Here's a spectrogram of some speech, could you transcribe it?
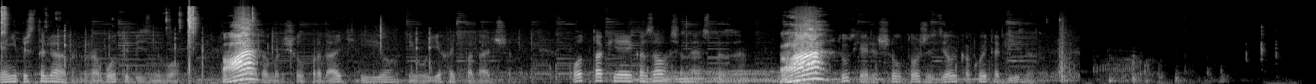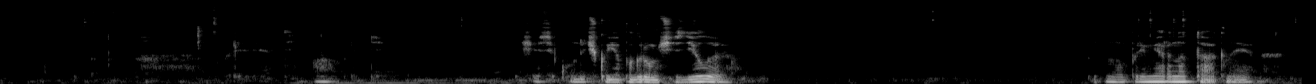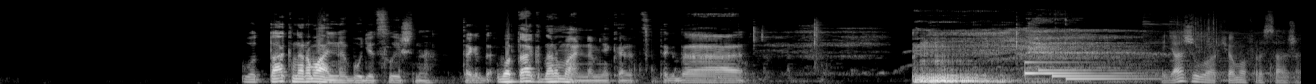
Я не представляю работы без него. А? Потом решил продать ее и уехать подальше. Вот так я и оказался на СПЗ. А? Тут я решил тоже сделать какой-то бизнес. А, Сейчас, секундочку, я погромче сделаю. Ну, примерно так, наверное. Вот так нормально будет слышно. Тогда, вот так нормально, мне кажется. Тогда... Я жил у Артема Форсажа.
